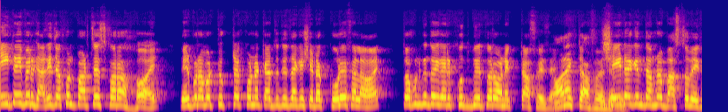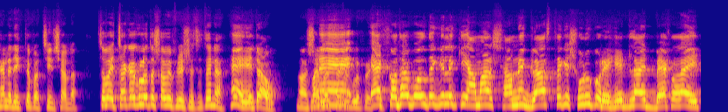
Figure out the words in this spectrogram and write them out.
এই টাইপের গাড়ি যখন পারচেস করা হয় এরপর আবার টুকটাক কোনো কাজ যদি থাকে সেটা করে ফেলা হয় তখন কিন্তু এই গাড়ি খুদ বের করা অনেক টাফ হয়ে যায়। অনেক টাফ হয়ে সেইটা যাবে কিন্তু আমরা বাস্তবে এখানে দেখতে পাচ্ছি ইনশাল্লাহ তো ভাই চাকাগুলো তো সবই ফ্রেশ আছে তাই না? হ্যাঁ এটাও। মানে এক কথা বলতে গেলে কি আমার সামনে গ্লাস থেকে শুরু করে হেডলাইট ব্যাকলাইট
